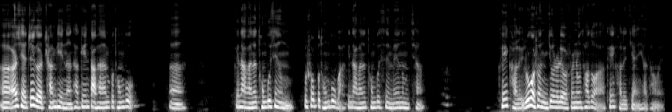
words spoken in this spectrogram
呃，而且这个产品呢，它跟大盘不同步，嗯，跟大盘的同步性不说不同步吧，跟大盘的同步性没有那么强，可以考虑。如果说你就是六十分钟操作啊，可以考虑减一下仓位，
